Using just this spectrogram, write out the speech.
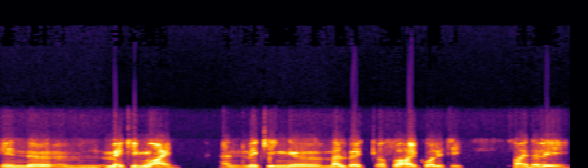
in um, making wine and making uh, Malbec of a high quality. Finally,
